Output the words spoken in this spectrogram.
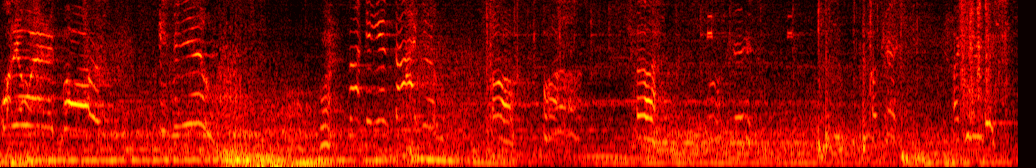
What are you waiting for? It's in you! What? It's Fucking inside you! Oh, fuck. Uh, okay. Okay. I can do this.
